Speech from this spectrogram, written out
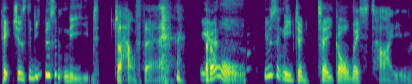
pictures that he doesn't need to have there Yeah. at all. He doesn't need to take all this time.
